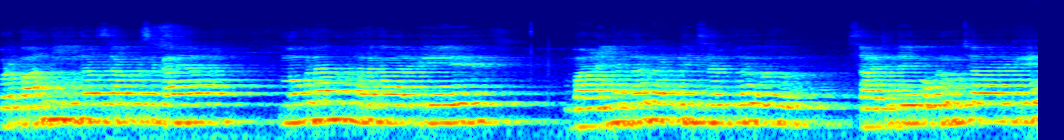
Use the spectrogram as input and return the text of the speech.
ਕੁਰਬਾਨੀ ਦਾ ਸਭ ਸਿਖਾਇਆ, ਮੋਗਲਾ ਨੂੰ ਲਲਕਾਰ ਕੇ ਬਾਣੀ ਅੰਦਰ ਆਪਣੀ ਸਿਰਤ ਸੱਚ ਦੇ ਬੋਲ ਉਚਾਰ ਕੇ,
